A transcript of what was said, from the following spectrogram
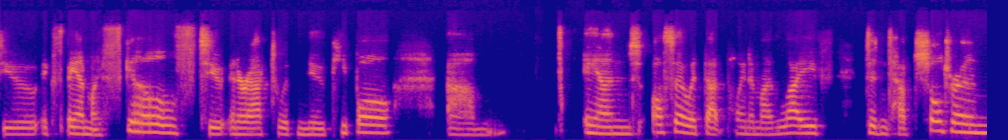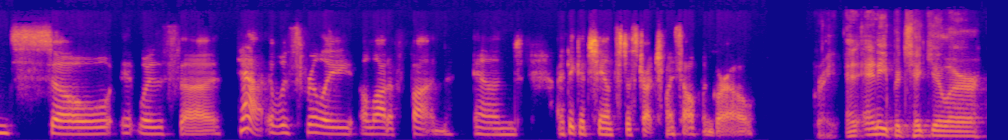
to expand my skills, to interact with new people. Um, and also at that point in my life, didn't have children. So it was, uh, yeah, it was really a lot of fun. And I think a chance to stretch myself and grow. Great. And any particular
